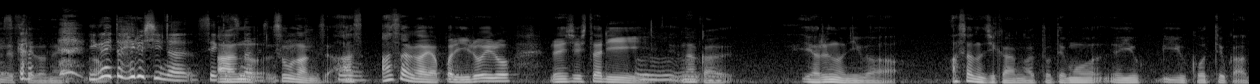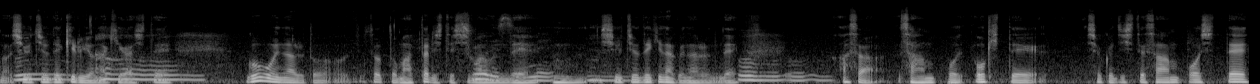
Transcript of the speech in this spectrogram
んですけどね。意外とヘルシーな生活なんです、ね、そうなんです、うん、朝がやっぱりいろいろ練習したり、うんうんうん、なんかやるのには朝の時間がとても有効っていうかあの集中できるような気がして、午後になるとちょっとまったりしてしまうんで、ね。うん、集中できなくなるんで、うん。うん、朝散歩起きて食事して散歩して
